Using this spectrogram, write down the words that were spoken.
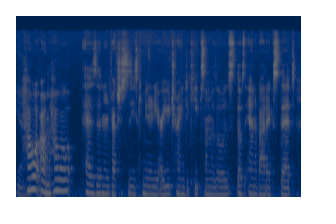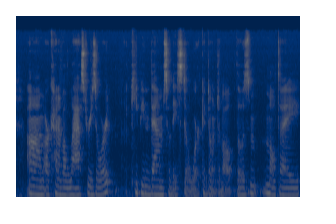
yeah. How, um, how as an infectious disease community, are you trying to keep some of those those antibiotics that um, are kind of a last resort, keeping them so they still work and don't develop those multi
